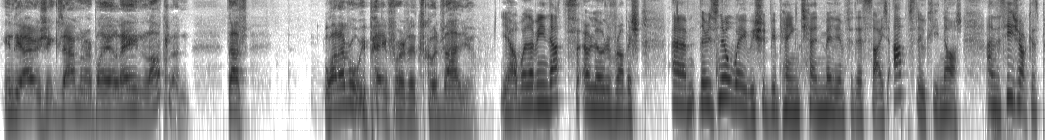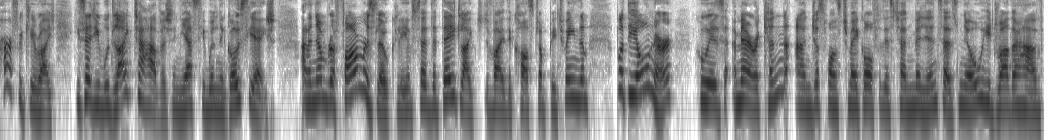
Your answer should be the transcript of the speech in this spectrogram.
in the Irish Examiner by Elaine Loughlin that whatever we pay for it, it's good value. Yeah, well, I mean, that's a load of rubbish. Um, there's no way we should be paying 10 million for this site. Absolutely not. And the Taoiseach is perfectly right. He said he would like to have it, and yes, he will negotiate. And a number of farmers locally have said that they'd like to divide the cost up between them. But the owner, who is American and just wants to make off with this 10 million, says no, he'd rather have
